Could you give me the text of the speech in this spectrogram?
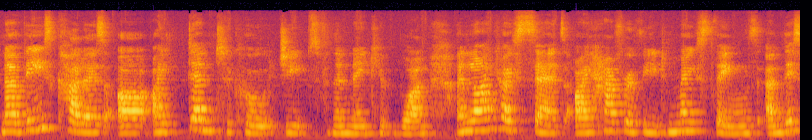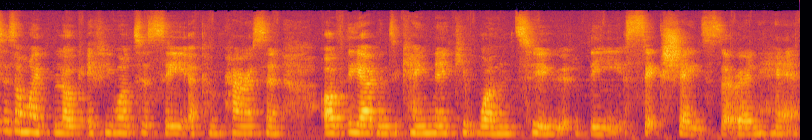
Now these colours are identical dupes for the Naked One and like I said I have reviewed most things and this is on my blog if you want to see a comparison of the Urban Decay Naked One to the six shades that are in here.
